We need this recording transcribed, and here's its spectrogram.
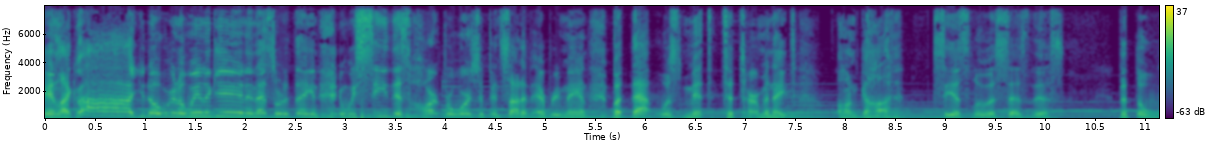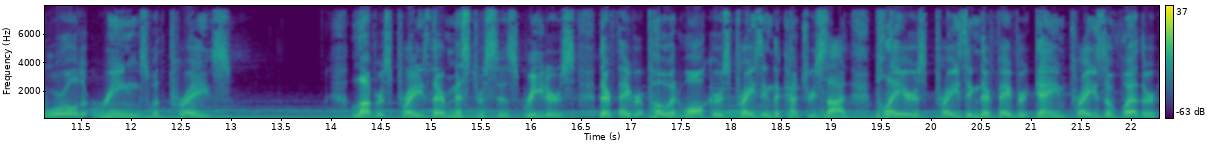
and like, ah, you know, we're going to win again and that sort of thing. And, and we see this heart for worship inside of every man man, but that was meant to terminate on God. C.S. Lewis says this that the world rings with praise. Lovers praise their mistresses, readers their favorite poet, walkers praising the countryside, players praising their favorite game, praise of weather,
